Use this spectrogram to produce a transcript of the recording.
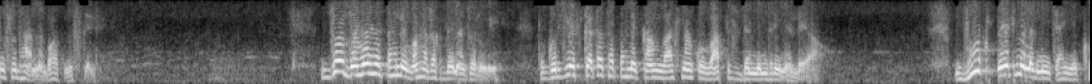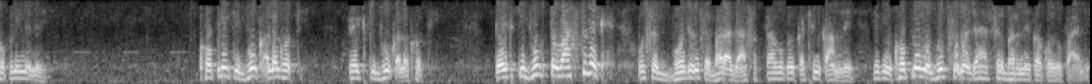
तो सुधारना बहुत मुश्किल है। जो जगह है, पहले वहाँ रख देना ज़रूरी। तो गुरुजीएफ कहता था, पहले काम वासना को वापस जन्मिंद्री में ले आओ। भूख पेट में लगनी चाहिए, खोपड़ी में नहीं। खोपड़ी की भूख अलग होती, पेट की भूख अलग होती। पेट की भूख तो वास्तविक है, उसे भोजन से भरा जा सकता है, वो कोई कठिन काम नहीं। लेकिन खोपड़ी में भूख समा जाए, फिर भरने का कोई उपाय नहीं।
